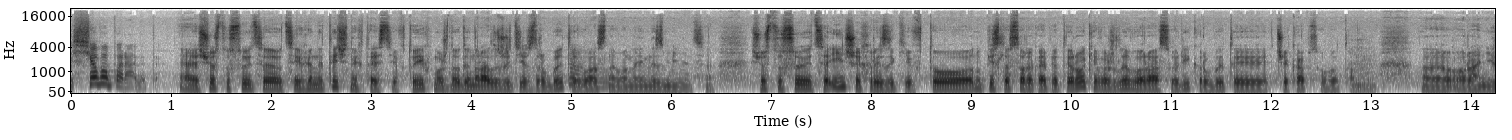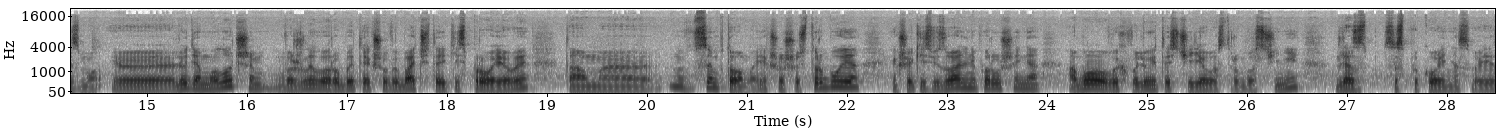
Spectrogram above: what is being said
Що ви порадите? Е, Що стосується цих генетичних тестів, то їх можна один раз в житті зробити, власне, вони і не зміняться. Що стосується інших ризиків, то ну, після 45 років важливо раз у рік робити чекап свого там е, організму. Е, Людям молодшим важливо робити, якщо ви бачите якісь прояви, там ну, симптоми, якщо щось турбує, якщо якісь візуальні порушення, або ви хвилюєтесь, чи є у вас тромбоз чи ні. Для заспокоєння своєї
